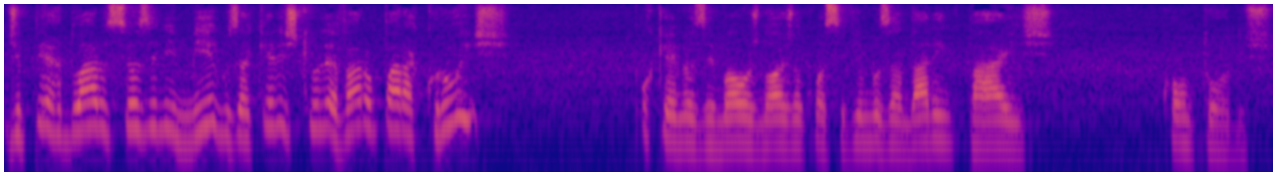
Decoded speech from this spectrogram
de perdoar os seus inimigos, aqueles que o levaram para a cruz, porque, meus irmãos, nós não conseguimos andar em paz com todos.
